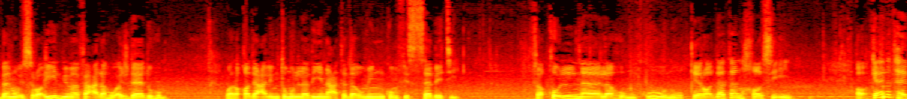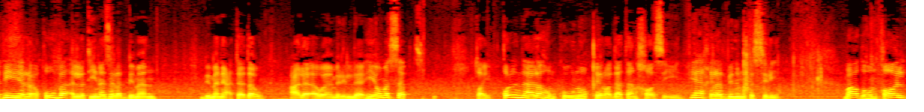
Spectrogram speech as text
بنو إسرائيل بما فعله أجدادهم. ولقد علمتم الذين اعتدوا منكم في السبت فقلنا لهم كونوا قردة خاسئين. آه كانت هذه هي العقوبة التي نزلت بمن؟ بمن اعتدوا على أوامر الله يوم السبت. طيب قلنا لهم كونوا قردة خاسئين. فيها خلاف بين المفسرين. بعضهم قال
